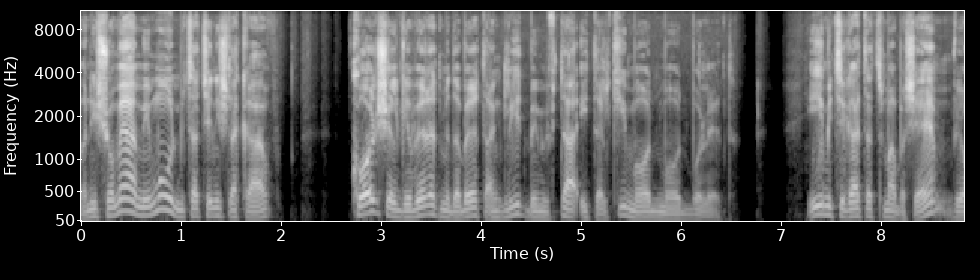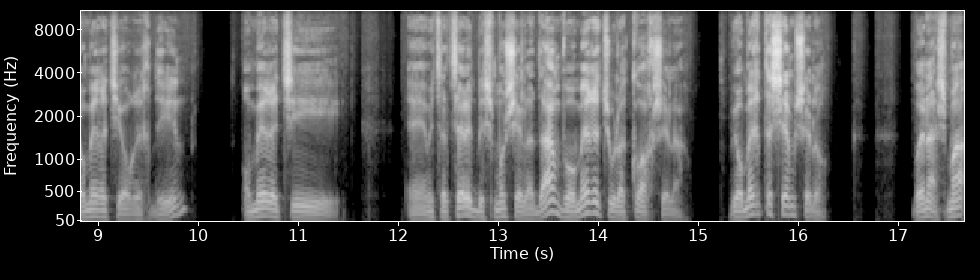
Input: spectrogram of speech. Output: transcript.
ואני שומע ממול, מצד שני של הקו, קול של גברת מדברת אנגלית במבטא איטלקי מאוד מאוד בולט. היא מציגה את עצמה בשם, והיא אומרת שהיא עורך דין, אומרת שהיא אה, מצלצלת בשמו של אדם, ואומרת שהוא לקוח שלה. והיא אומרת את השם שלו. בוא'נה, שמע,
